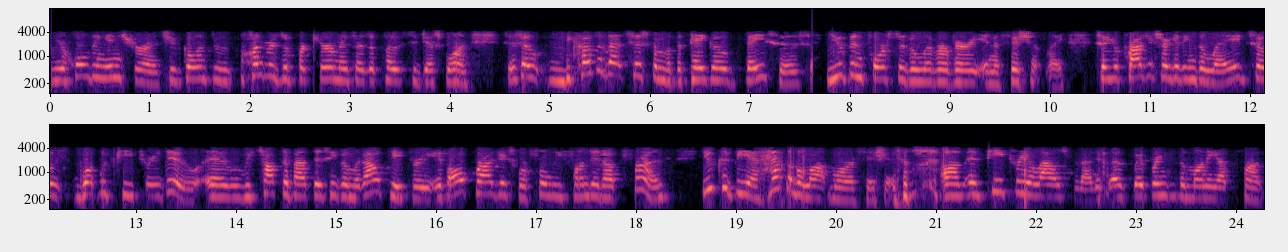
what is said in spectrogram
You're holding insurance. You're going through hundreds of procurements as opposed to just one. So, because of that system of the pay-go basis, you've been forced to deliver very inefficiently. So your projects are getting delayed. So what would P3 do? Uh, we talked about this even without P3. If all projects were fully funded up front, you could be a heck of a lot more efficient. um, and P3 allows for that. It, it brings the money up front.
